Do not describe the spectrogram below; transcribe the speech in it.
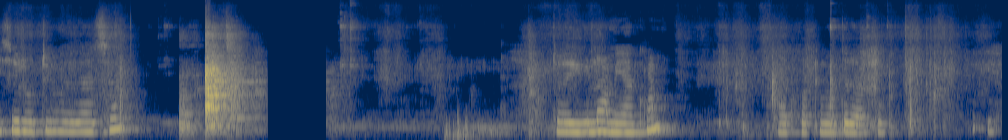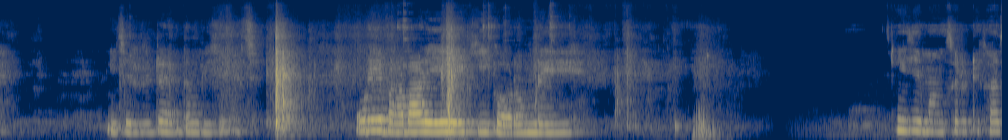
এই যে রুটি হয়ে গেছে। তো এইগুলো আমি এখন হটপটের মধ্যে রাখব। নিচের রুটিটা একদম ভিজে গেছে। ওরে বাবা রে, কি গরম রে। এই যে মাংস রুটি খাস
